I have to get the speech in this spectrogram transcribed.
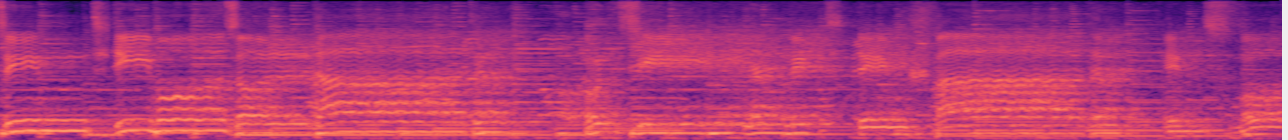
Sind die Moorsoldaten und ziehen mit dem Spaten ins Moor.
